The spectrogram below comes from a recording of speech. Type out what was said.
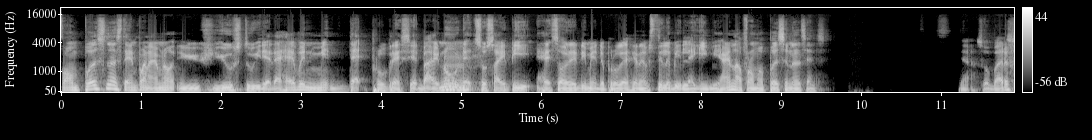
from personal standpoint I'm not u- used to it yet I haven't made that progress yet but I know that society has already made the progress and I'm still a bit lagging behind lah, from a personal sense yeah so Bharaf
